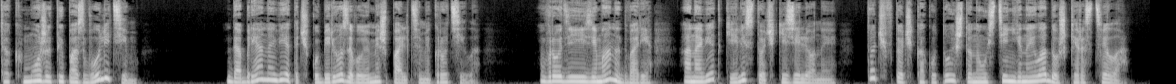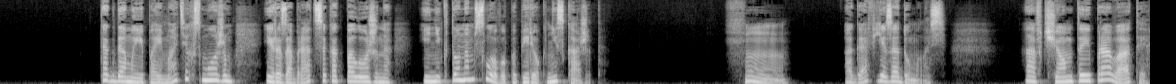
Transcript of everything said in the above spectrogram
Так может и позволить им? Добряна веточку березовую меж пальцами крутила. Вроде и зима на дворе, а на ветке листочки зеленые, точь в точь, как у той, что на Устиньиной ладошке расцвела. Тогда мы и поймать их сможем, и разобраться, как положено, и никто нам слова поперек не скажет. Хм. Агафья задумалась. А в чем то и права ты.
